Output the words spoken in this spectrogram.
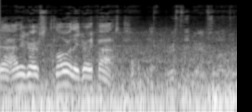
The other drive slow or they drive fast? The first they drive slow.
